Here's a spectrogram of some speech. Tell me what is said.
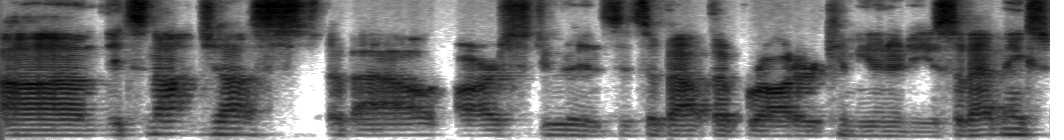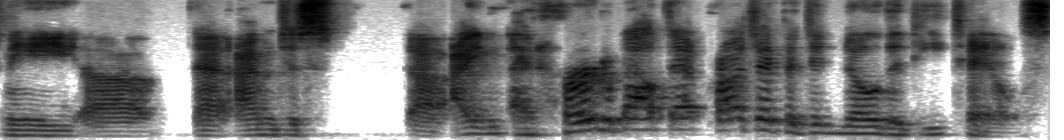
um, it's not just about our students; it's about the broader community. So that makes me. Uh, I'm just. Uh, I had heard about that project, but didn't know the details.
